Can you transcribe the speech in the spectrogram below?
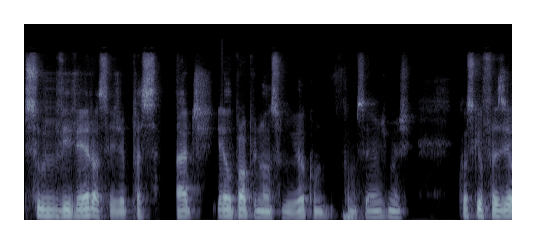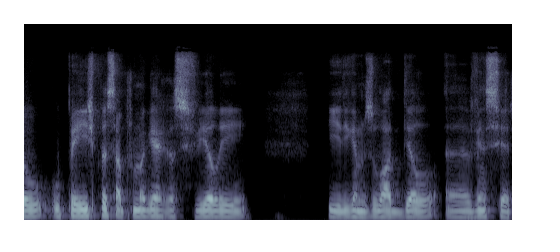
sobreviver, ou seja, passar. Ele próprio não sobreviveu, como, como sabemos, mas conseguiu fazer o, o país passar por uma guerra civil e, e digamos, o lado dele uh, vencer.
